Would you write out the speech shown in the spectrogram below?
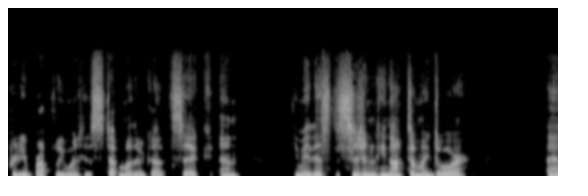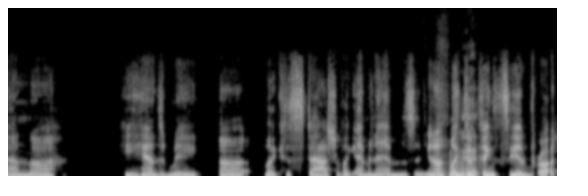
pretty abruptly when his stepmother got sick, and he made this decision. He knocked on my door, and uh, he handed me uh, like his stash of like M and M's and you know like the things he had brought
